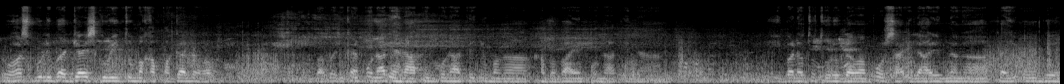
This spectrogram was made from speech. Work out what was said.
Rojas Boulevard guys going to Makapagal. Oh. Babalikan po natin, hanapin po natin yung mga kababayan po natin na iba natutulog naman po sa ilalim ng ah, flyover.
